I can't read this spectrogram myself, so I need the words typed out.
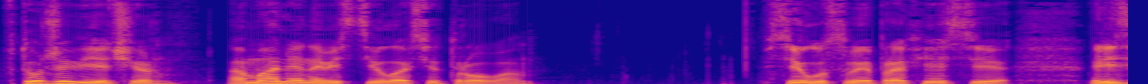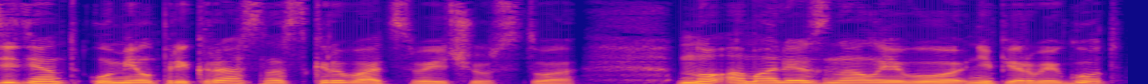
В тот же вечер Амалия навестила Осетрова. В силу своей профессии резидент умел прекрасно скрывать свои чувства, но Амалия знала его не первый год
